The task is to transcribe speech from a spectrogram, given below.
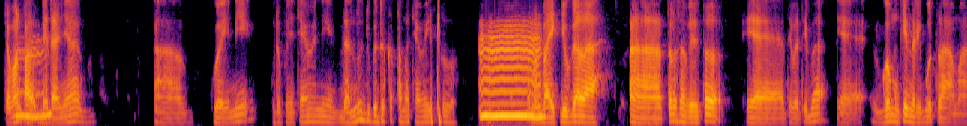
cuman hmm. bedanya uh, gue ini udah punya cewek nih dan lu juga deket sama cewek itu. Hmm. teman baik juga lah. Uh, terus habis itu ya tiba-tiba ya gue mungkin ribut lah sama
